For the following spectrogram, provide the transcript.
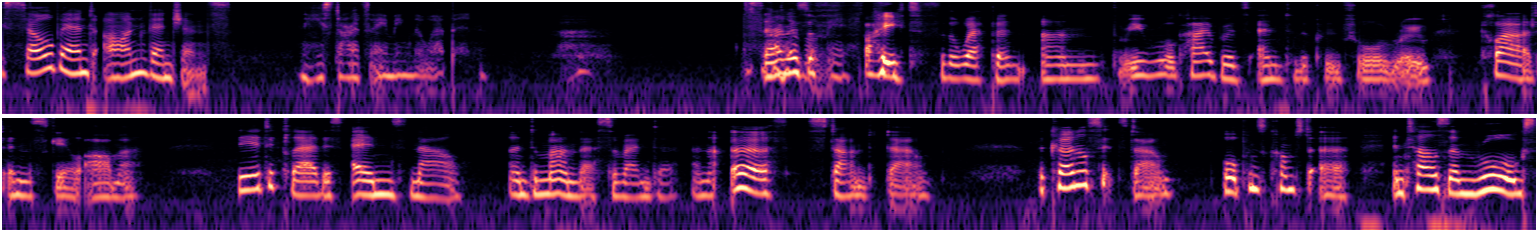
He's so bent on vengeance, he starts aiming the weapon. There is a fight for the weapon, and three rogue hybrids enter the control room, clad in the scale armour. They declare this ends now and demand their surrender, and that Earth stand down. The Colonel sits down, opens comms to Earth, and tells them rogues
